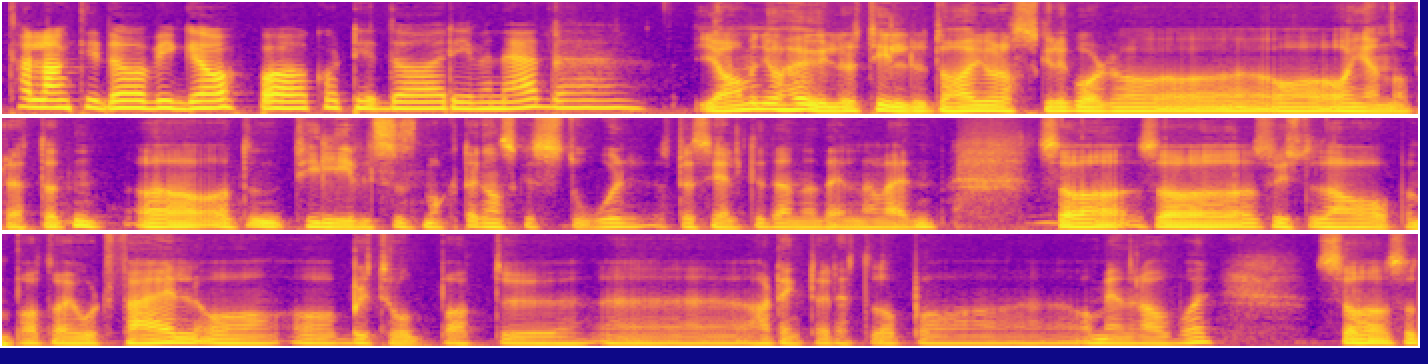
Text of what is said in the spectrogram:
Det tar lang tid å bygge opp og kort tid å rive ned? Ja, men jo høyere tillit du har, jo raskere går det å, å, å gjenopprette den. Og tilgivelsens makt er ganske stor, spesielt i denne delen av verden. Så, så, så hvis du da er åpen på at du har gjort feil, og, og blir trodd på at du eh, har tenkt å rette det opp og, og mener alvor, så, så,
